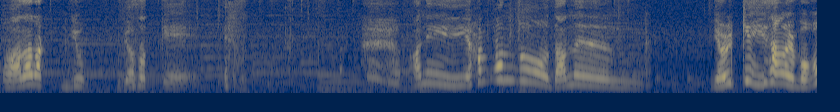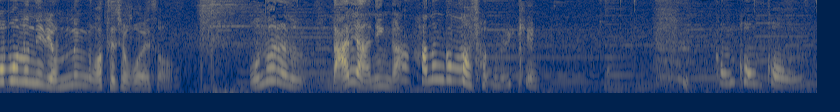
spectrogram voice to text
와다닥 6, 6개. 아니, 한 번도 나는 10개 이상을 먹어보는 일이 없는 것 같아, 저거에서. 오늘은 날이 아닌가? 하는 것마다 왜 이렇게. 콩콩콩.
